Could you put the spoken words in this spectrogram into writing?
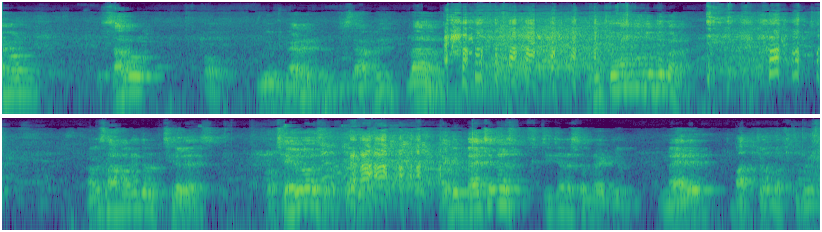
এখন, স্যার ও, তুমি ম্যারিড আপনি? না না। আমি তোমার মতো বোকা না। আমি স্যার আমাকে তো ছেলে আছে। ছেলেও আছে? একজন ব্যাচেলার টিচারের সামনে একজন ম্যারেড বাচ্চা বা স্টুডেন্ট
